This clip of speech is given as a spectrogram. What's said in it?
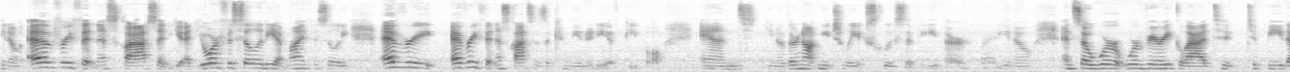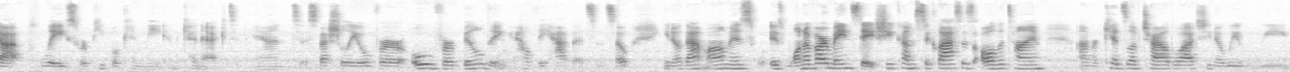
You know, every fitness class at, at your facility, at my facility, every every fitness class is a community of people mm-hmm. and you know they're not mutually exclusive either Right. you know and so we're we're very glad to to be that place where people can meet and connect and especially over over building healthy habits. And so you know that mom is is one of our mainstays. She comes to classes all the time. Um, her kids love child watch. You know we we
